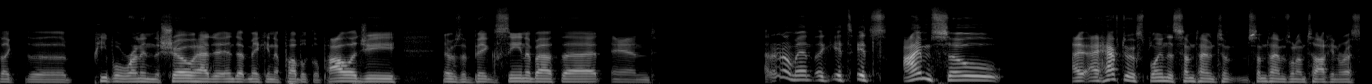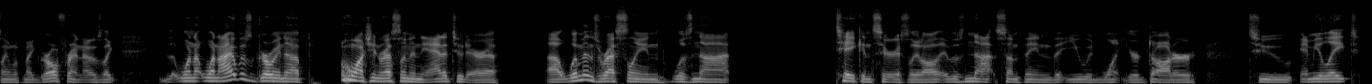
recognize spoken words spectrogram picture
like the people running the show had to end up making a public apology. There was a big scene about that, and I don't know, man. Like it's it's I'm so I, I have to explain this sometimes to sometimes when I'm talking wrestling with my girlfriend. I was like when when I was growing up watching wrestling in the Attitude Era, uh, women's wrestling was not taken seriously at all. It was not something that you would want your daughter to emulate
